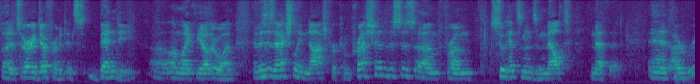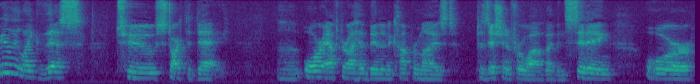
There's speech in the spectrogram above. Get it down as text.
but it's very different. It's bendy, uh, unlike the other one. And this is actually not for compression. This is um, from Sue Hitzmann's melt method. And I really like this to start the day um, or after I have been in a compromised position for a while, if I've been sitting or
